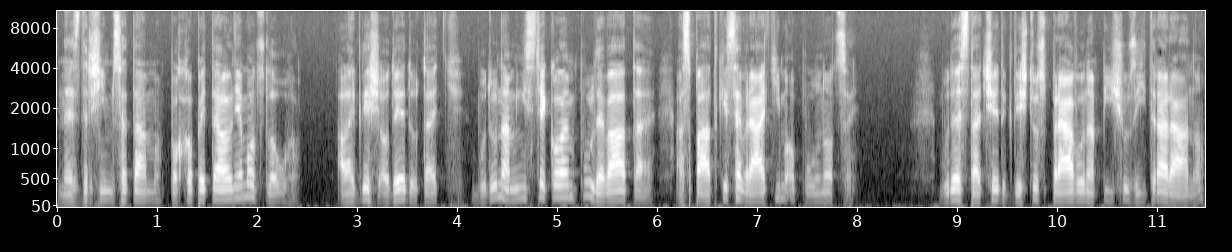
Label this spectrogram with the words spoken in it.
Nezdržím se tam pochopitelně moc dlouho, ale když odjedu teď, budu na místě kolem půl deváté a zpátky se vrátím o půlnoci. Bude stačit, když tu zprávu napíšu zítra ráno?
